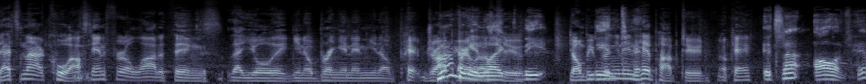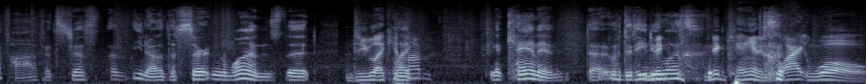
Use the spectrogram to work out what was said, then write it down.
that's not cool. I'll stand for a lot of things that you'll like, you know bring in and you know pa- draw I'm not parallels like to. the. don't be bringing in hip hop, dude. Okay. It's not all of hip hop. It's just uh, you know the certain ones that Do you like hip Like, hop? Nick Cannon. Uh, did he do Nick, one? Nick Cannon. Why? Whoa,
